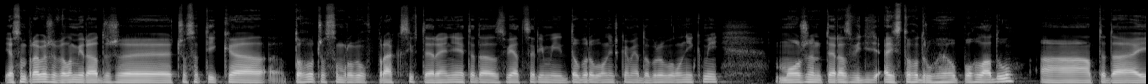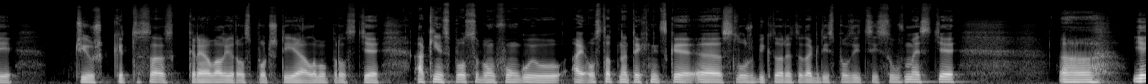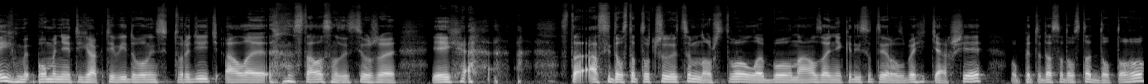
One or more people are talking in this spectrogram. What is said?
Ja som práve že veľmi rád, že čo sa týka toho, čo som robil v praxi v teréne, teda s viacerými dobrovoľníčkami a dobrovoľníkmi, môžem teraz vidieť aj z toho druhého pohľadu a teda aj či už keď sa kreovali rozpočty, alebo proste akým spôsobom fungujú aj ostatné technické e, služby, ktoré teda k dispozícii sú v meste. E, je ich pomenej tých aktivít, dovolím si tvrdiť, ale stále som zistil, že je ich asi dostatočujúce množstvo, lebo naozaj niekedy sú tie rozbehy ťažšie, opäť teda sa dostať do toho.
